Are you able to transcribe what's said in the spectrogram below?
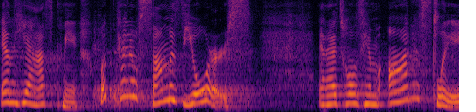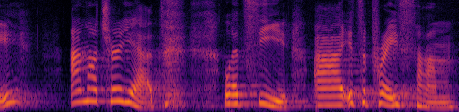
and he asked me, What kind of psalm is yours? And I told him, Honestly, I'm not sure yet. Let's see. Uh, it's a praise psalm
